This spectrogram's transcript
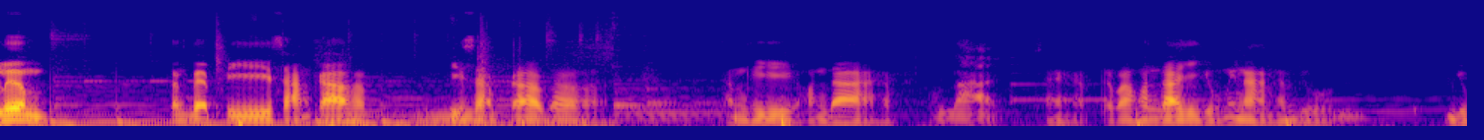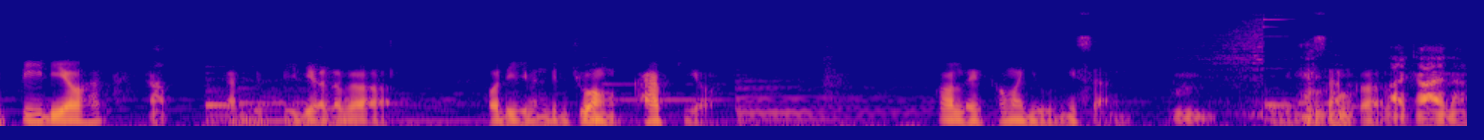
เริ่มตั้งแต่ปี 39 ครับอืมปี 39 ก็ทำที่ Honda ครับทำได้ใช่ครับ แต่ว่า Honda จะอยู่ไม่นานครับอยู่อืมอยู่ปีเดียวครับครับครับอยู่ปีเดียวแล้วก็พอดีมันเป็นช่วงคาบเกี่ยว ก็เลยเข้ามาอยู่นิสสันอืมอยู่นิสสันก็หลายค่ายนะ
